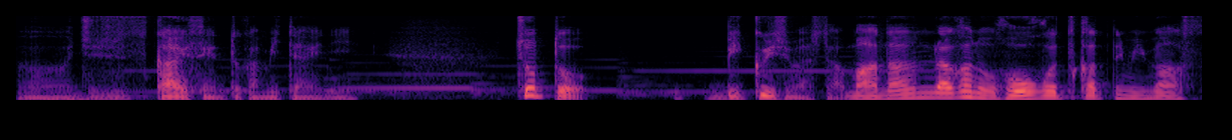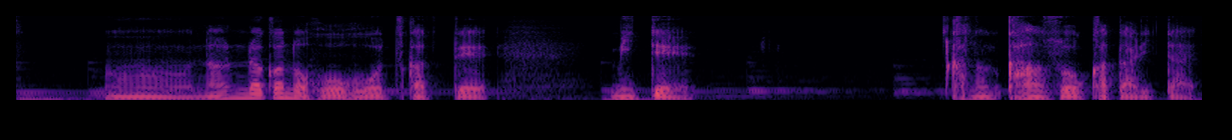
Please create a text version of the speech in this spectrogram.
うん、呪術廻戦とかみたいに。ちょっとびっくりしました。まあ何らかの方法を使ってみます。うん、何らかの方法を使ってみて、感想を語りたい。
